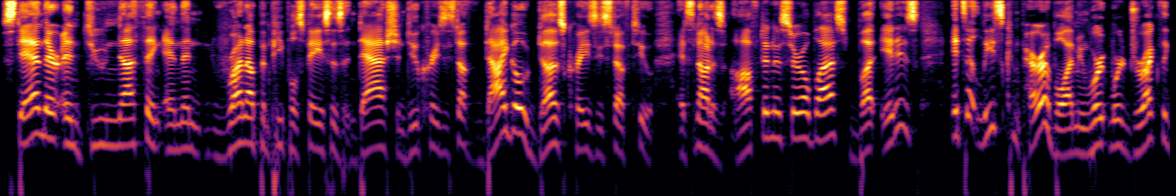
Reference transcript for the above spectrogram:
stand there and do nothing and then run up in people's faces and dash and do crazy stuff. Daigo does crazy stuff too. It's not as often as Ceroblast, but it is it's at least comparable. I mean, we're, we're directly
